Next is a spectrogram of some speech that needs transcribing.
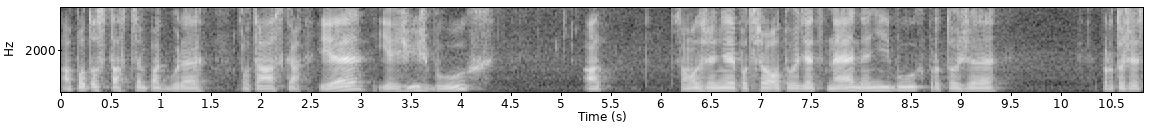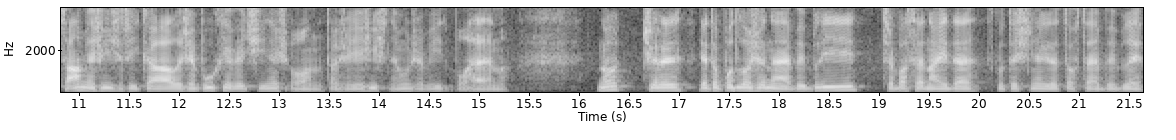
A pod odstavcem pak bude otázka, je Ježíš Bůh? A samozřejmě je potřeba odpovědět, ne, není Bůh, protože, protože sám Ježíš říkal, že Bůh je větší než on, takže Ježíš nemůže být Bohem. No, čili je to podložené Biblí, třeba se najde skutečně, kde to v té Bibli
